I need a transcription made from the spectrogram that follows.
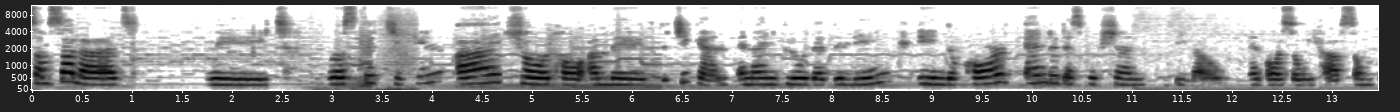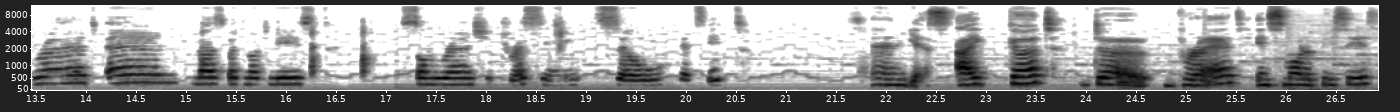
some salads with roasted chicken. I showed how I made the chicken and I included the link in the card and the description below. And also we have some bread and last but not least some ranch dressing. So that's it. And yes, I cut the bread in smaller pieces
